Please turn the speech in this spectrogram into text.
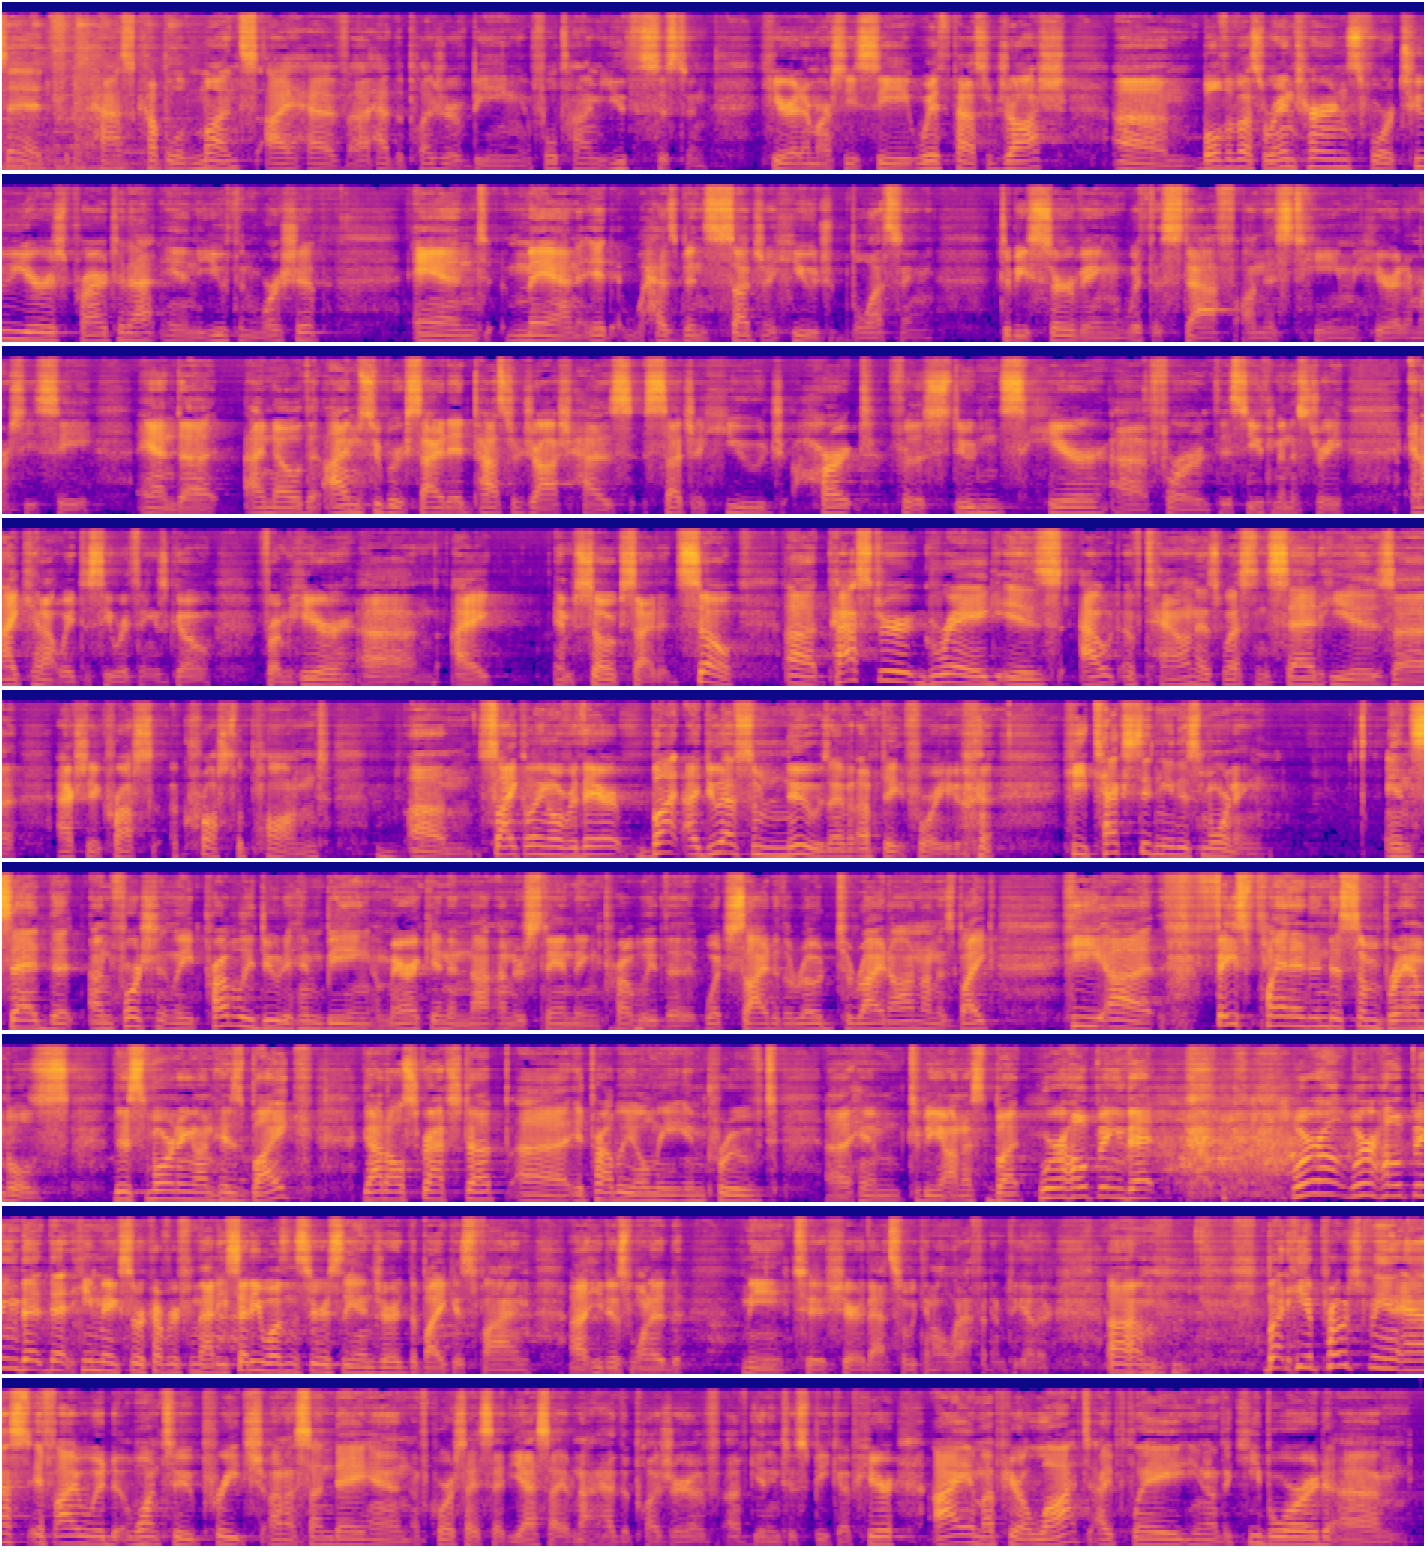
said, for the past couple of months, I have uh, had the pleasure of being full time youth assistant here at MRCC with Pastor Josh. Um, both of us were interns for two years prior to that in youth and worship. And man, it has been such a huge blessing to be serving with the staff on this team here at MRCC. And uh, I know that I'm super excited. Pastor Josh has such a huge heart for the students here uh, for this youth ministry, and I cannot wait to see where things go from here. Um, I am so excited. So, uh, Pastor Greg is out of town, as Weston said. He is uh, actually across across the pond, um, cycling over there. But I do have some news. I have an update for you. He texted me this morning and said that unfortunately, probably due to him being American and not understanding probably the which side of the road to ride on on his bike, he uh, face planted into some brambles this morning on his bike. Got all scratched up. Uh, it probably only improved uh, him, to be honest. But we're hoping that. we're, we're hoping that, that he makes a recovery from that. He said he wasn't seriously injured. The bike is fine. Uh, he just wanted me to share that so we can all laugh at him together. Um, but he approached me and asked if I would want to preach on a Sunday, and of course I said yes. I have not had the pleasure of, of getting to speak up here. I am up here a lot. I play, you know, the keyboard. Um,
